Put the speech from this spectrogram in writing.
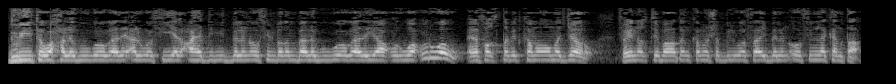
duriita waxaa lagugu ogaaday alwafiy alcahdi mid belan oofin badan baa lagugu ogaaday yaa curwa curwow ee faktabid kama oo majeero fain ikhtibaatan kamasha bilwafaai belan oofin lakanta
